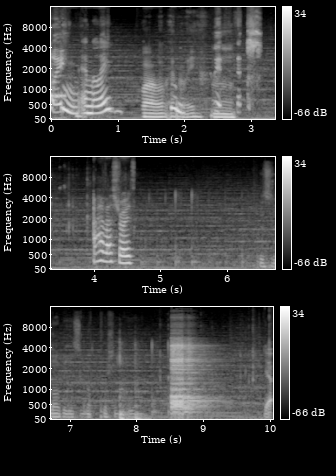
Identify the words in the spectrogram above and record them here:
Really? Hmm, Emily. Well, Emily. Mm. I have asteroids. This lobby is not pushing me. Yeah.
